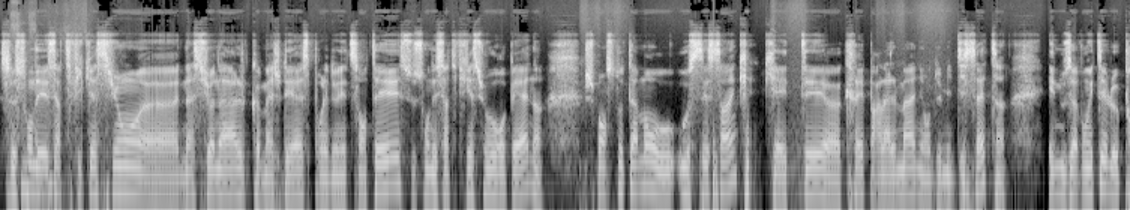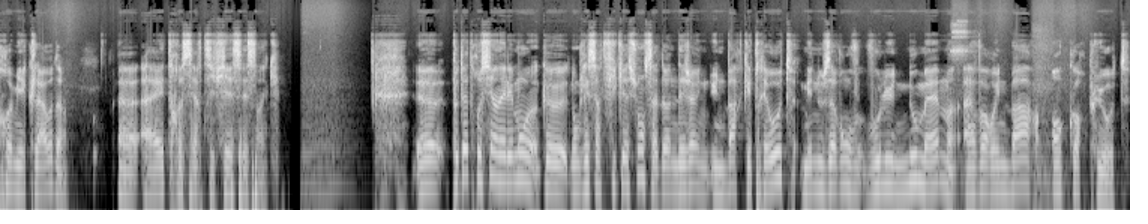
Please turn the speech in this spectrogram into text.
ce sont des certifications euh, nationales comme HDS pour les données de santé, ce sont des certifications européennes. Je pense notamment au, C5 qui a été euh, créé par l'Allemagne en 2017 et nous avons été le premier cloud à être certifié C5. Euh, peut-être aussi un élément que donc les certifications, ça donne déjà une, barre qui est très haute, mais nous avons voulu nous-mêmes avoir une barre encore plus haute.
